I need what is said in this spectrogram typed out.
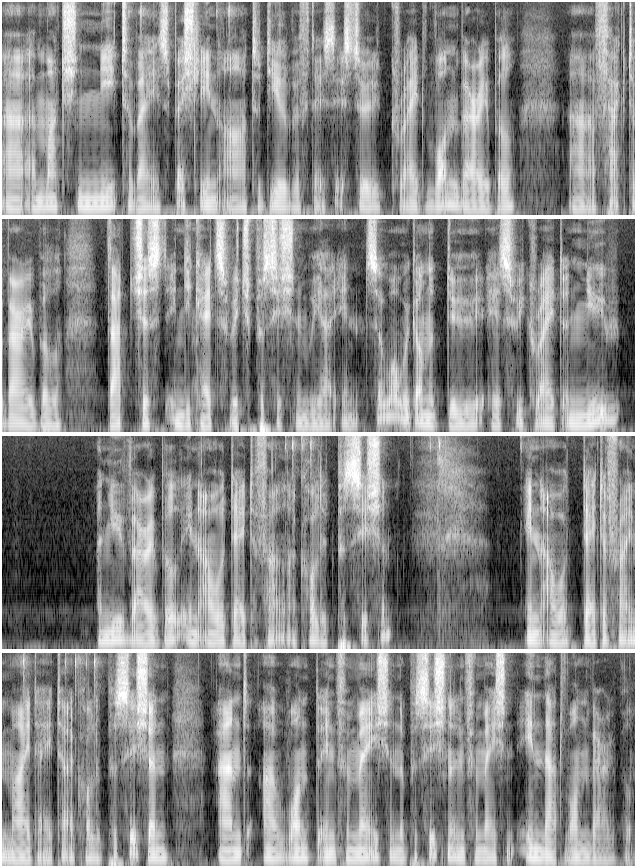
Uh, a much neater way, especially in R, to deal with this is to create one variable, uh, a factor variable, that just indicates which position we are in. So what we're going to do is we create a new a new variable in our data file. I call it position. In our data frame, my data, I call it position, and I want the information, the positional information in that one variable.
